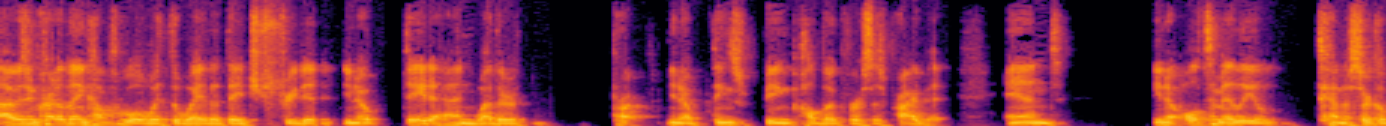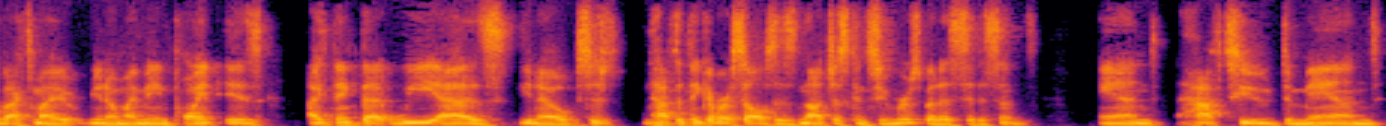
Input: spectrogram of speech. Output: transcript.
I was incredibly uncomfortable with the way that they treated you know data and whether you know things being public versus private, and you know ultimately kind of circle back to my you know my main point is I think that we as you know have to think of ourselves as not just consumers but as citizens and have to demand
